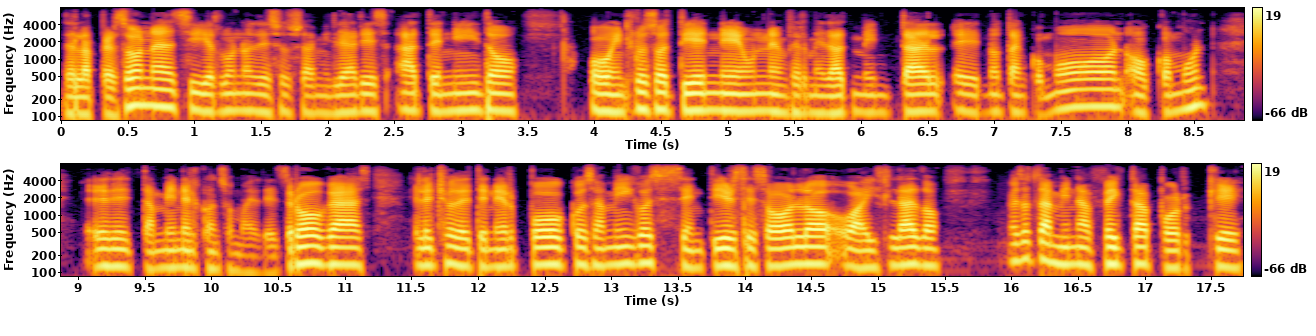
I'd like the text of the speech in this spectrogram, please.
de la persona, si alguno de sus familiares ha tenido o incluso tiene una enfermedad mental eh, no tan común o común, eh, también el consumo de drogas, el hecho de tener pocos amigos, sentirse solo o aislado. Eso también afecta porque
